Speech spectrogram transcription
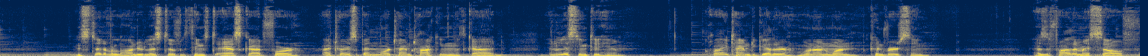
Instead of a laundry list of things to ask God for, I try to spend more time talking with God and listening to Him. Quiet time together, one on one, conversing. As a father myself,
